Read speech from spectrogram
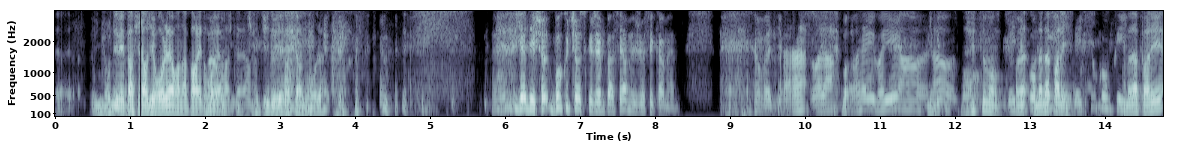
une On journée. ne devait t'en as pas faire du roller, on a parlé de Voilà, roller. hein, tu, tout à l'heure, tu- tu tu devais pas faire du roller. Il y a des beaucoup de choses que j'aime pas faire, mais je fais quand même. on va dire. Ah, voilà. Bon. Ouais, voyez, hein, là, bon, justement, on, a- tout on en a parlé. On en a parlé.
